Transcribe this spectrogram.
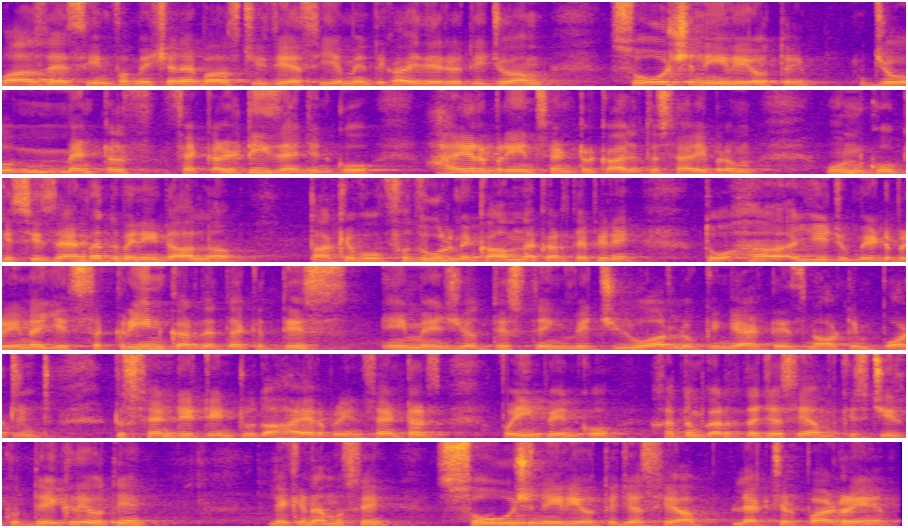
बाज़ ऐसी इन्फॉर्मेशन है बाज़ चीज़ें ऐसी हमें दिखाई दे रही होती जो हम सोच नहीं रहे होते जो मेंटल फैकल्टीज़ हैं जिनको हायर ब्रेन सेंटर कहा जाता है। सैरिब्रम उनको किसी जहमत में नहीं डालना। ताकि वो फजूल में काम ना करते फिरें। तो हाँ ये जो मिड ब्रेन है, ये स्क्रीन कर देता है कि दिस इमेज या this thing which you are looking at is not important to send it into the higher brain centres वहीं पे इनको ख़त्म कर देता है, जैसे हम किसी चीज़ को देख रहे होते हैं, लेकिन हम उसे सोच नहीं रहे होते। जैसे आप लेक्चर पढ़ रहे हैं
